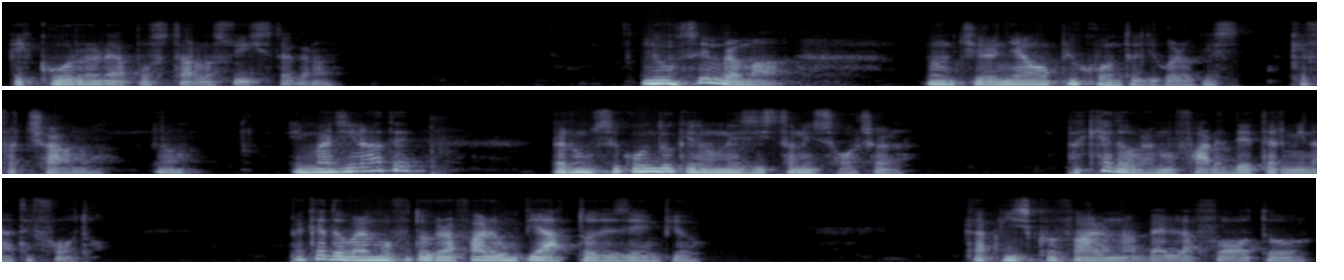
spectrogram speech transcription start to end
e correre a postarla su Instagram. Non sembra, ma non ci rendiamo più conto di quello che, che facciamo, no? Immaginate per un secondo che non esistano i social. Perché dovremmo fare determinate foto? Perché dovremmo fotografare un piatto, ad esempio? Capisco fare una bella foto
